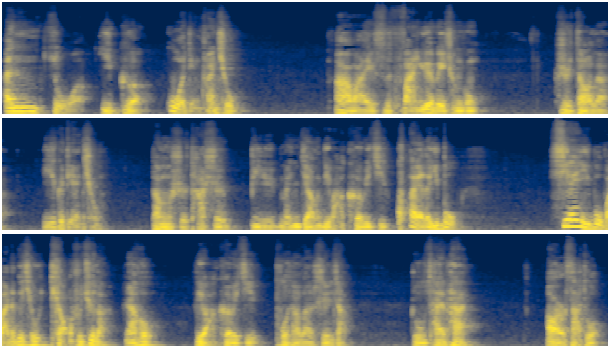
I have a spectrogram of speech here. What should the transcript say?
恩佐一个过顶传球，阿尔瓦雷斯反越位成功，制造了。一个点球，当时他是比门将利瓦科维奇快了一步，先一步把这个球挑出去了，然后利瓦科维奇扑到了身上，主裁判奥尔萨托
